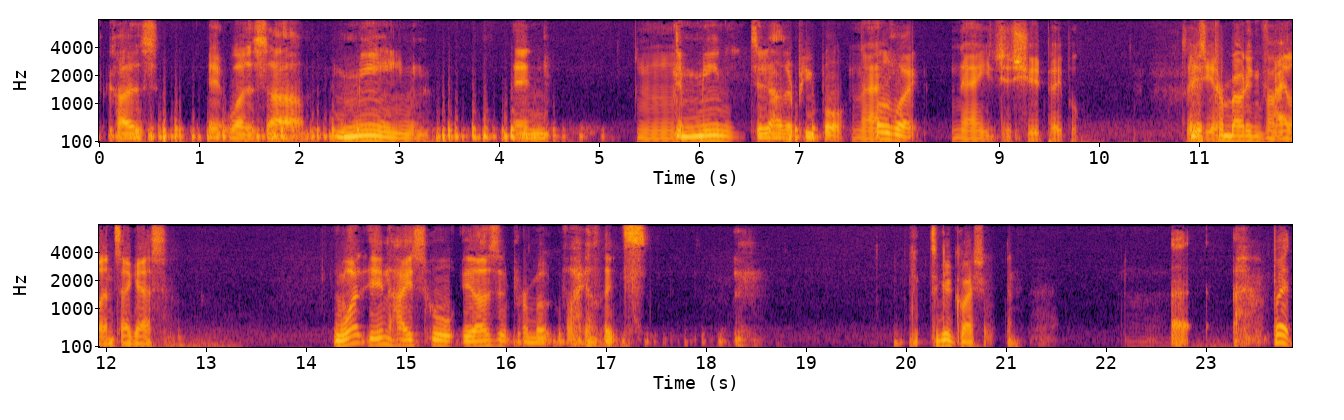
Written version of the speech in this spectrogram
because it was um, mean and mm, demeaning to other people. Nah. I was like, now you just shoot people. It's Just easier. promoting violence, I guess. what in high school doesn't promote violence? It's a good question. Uh, but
